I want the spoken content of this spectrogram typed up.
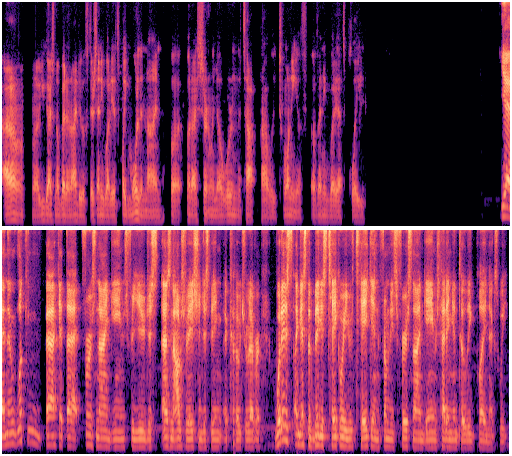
I don't know. You guys know better than I do if there's anybody that's played more than nine, but but I certainly know we're in the top probably 20 of of anybody that's played. Yeah, and then looking back at that first nine games for you, just as an observation, just being a coach or whatever, what is I guess the biggest takeaway you've taken from these first nine games heading into league play next week?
